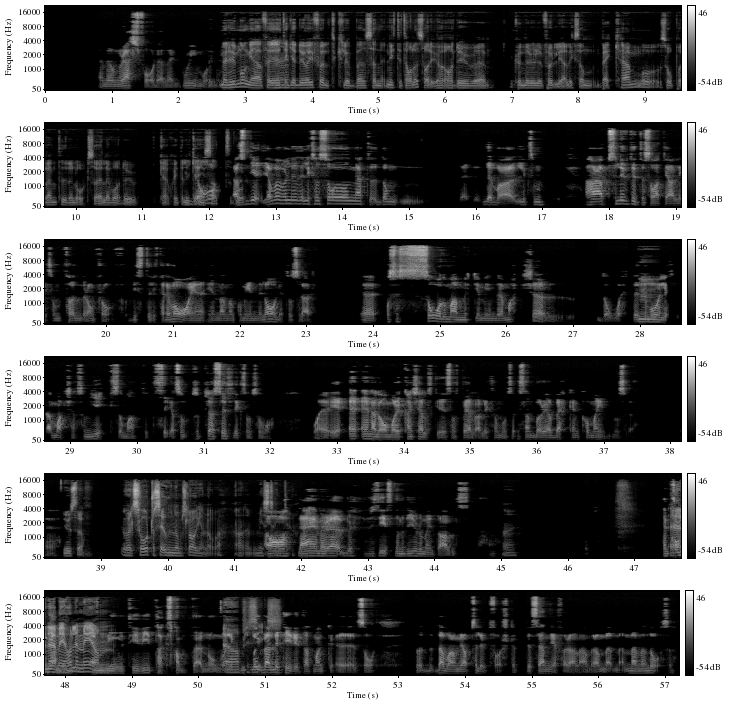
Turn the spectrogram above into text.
en ung Rashford eller Greenwood. Men hur många, för jag mm. tänker du har ju följt klubben sedan 90-talet sa du ju, har du, eh, kunde du följa liksom Beckham och så på den tiden också eller var du kanske inte lika ja, insatt? Alltså, jag var väl liksom så ung att de, det var liksom jag har absolut inte så att jag liksom följde dem från, visste vilka det var innan de kom in i laget och sådär. Eh, och så såg man mycket mindre matcher då. Det, mm. det var liksom den matchen som gick som man fick se. Så, så plötsligt liksom så var, var jag, en, en av dem var det Kanchelski som spelade liksom och sen började Becken komma in och sådär. Eh. Just det. Det var svårt att se ungdomslagen då va? Ja, nej men eh, precis, nej, men det gjorde man inte alls. Nej. Den kom äh, nej, men jag håller med om... TV tacksamt där någon gång. Ja, det var ju väldigt tidigt att man eh, så. Där var de ju absolut först, ett decennium för alla andra, men, men ändå så.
